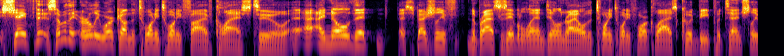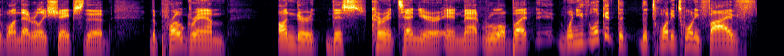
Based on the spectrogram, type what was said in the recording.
Shafe, some of the early work on the 2025 class, too. I, know that, especially if Nebraska is able to land Dylan Raiola, the 2024 class could be potentially one that really shapes the the program under this current tenure in Matt Rhule. But when you look at the, the 2025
